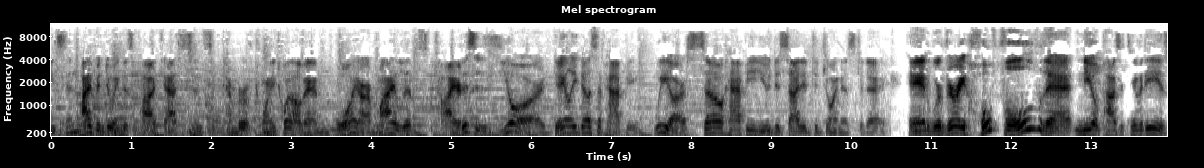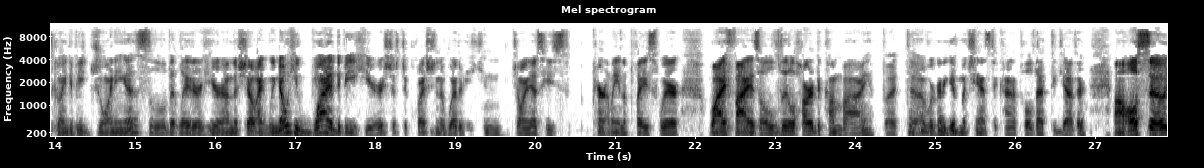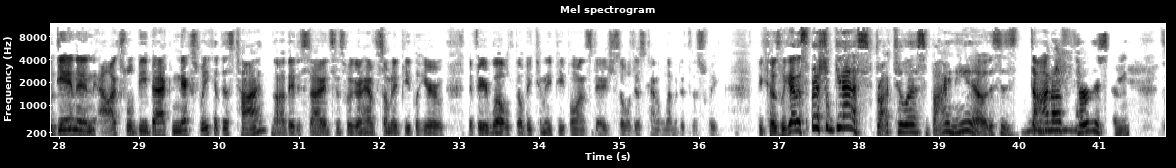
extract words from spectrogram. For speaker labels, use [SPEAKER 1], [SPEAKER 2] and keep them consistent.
[SPEAKER 1] Thiessen.
[SPEAKER 2] I've been doing this podcast since September of 2012, and boy, are my lips tired.
[SPEAKER 1] This is your daily dose of happy. We are so happy you decided to join us today.
[SPEAKER 2] And we're very hopeful that Neo Positivity is going to be joining us a little bit later here on the show. And we know he wanted to be here. It's just a question of whether he can join us. He's apparently in a place where Wi-Fi is a little hard to come by, but uh, mm-hmm. we're going to give them a chance to kind of pull that together. Uh, also, Dan and Alex will be back next week at this time. Uh, they decided since we're going to have so many people here, they figured, well, there'll be too many people on stage, so we'll just kind of limit it this week because we got a special guest brought to us by Neo. This is Donna Ferguson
